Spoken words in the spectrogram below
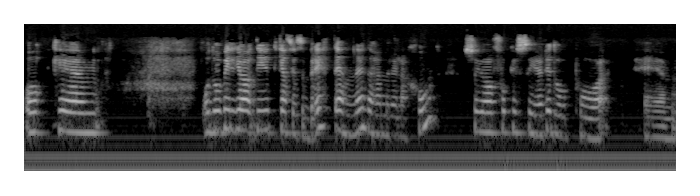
Och, ehm, och då vill jag, det är ett ganska så brett ämne det här med relation, så jag fokuserade då på eh,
